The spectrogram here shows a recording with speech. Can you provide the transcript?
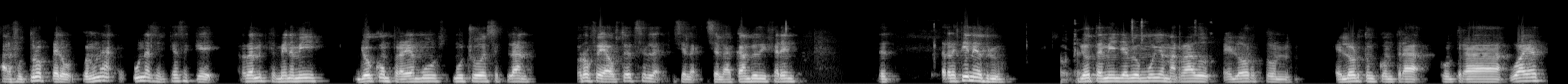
al futuro, pero con una, una certeza que realmente también a mí, yo compraría mucho ese plan. Profe, a usted se la, se la, se la cambio diferente. retiene a Drew. Yo también ya veo muy amarrado el Orton el Orton contra, contra Wyatt.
